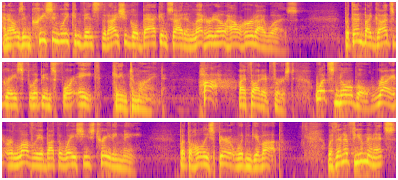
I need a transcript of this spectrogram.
And I was increasingly convinced that I should go back inside and let her know how hurt I was. But then, by God's grace, Philippians 4 8 came to mind. Ha! I thought at first. What's noble, right, or lovely about the way she's treating me? But the Holy Spirit wouldn't give up. Within a few minutes,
